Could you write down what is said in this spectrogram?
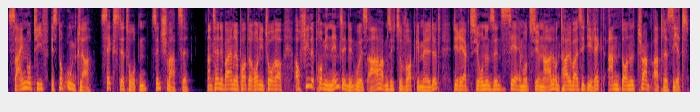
Sein Motiv ist noch unklar. Sechs der Toten sind Schwarze. Antenne Bayern-Reporter Ronny Thorau. Auch viele Prominente in den USA haben sich zu Wort gemeldet. Die Reaktionen sind sehr emotional und teilweise direkt an Donald Trump adressiert.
